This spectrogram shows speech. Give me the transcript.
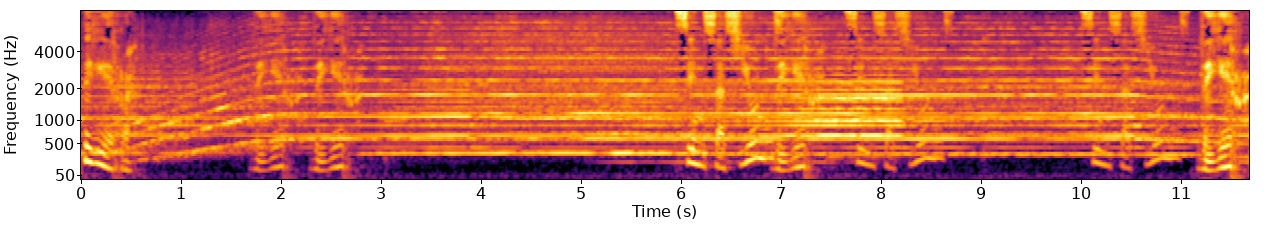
de guerra. De guerra, de guerra. Sensaciones de guerra. Sensaciones. Sensaciones de guerra.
